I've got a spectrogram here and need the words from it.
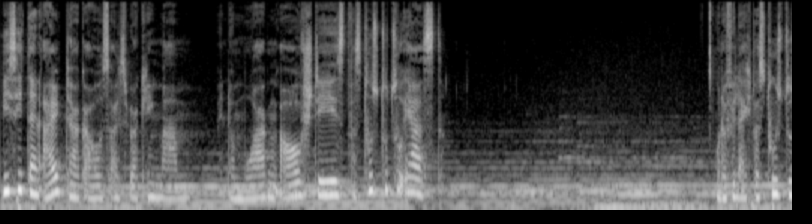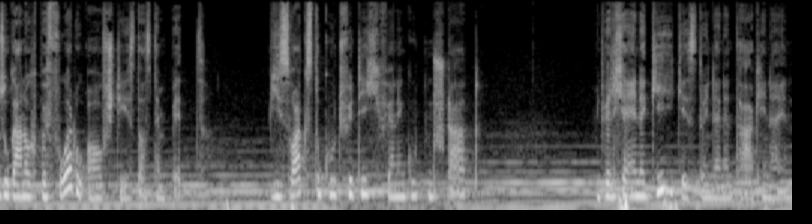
Wie, sieht dein Alltag aus als Working Mom? Wenn du am Morgen aufstehst, was tust du zuerst? Oder vielleicht, was tust du sogar noch, bevor du aufstehst aus dem Bett? Wie sorgst du gut für dich, für einen guten Start? Mit welcher Energie gehst du in deinen Tag hinein?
